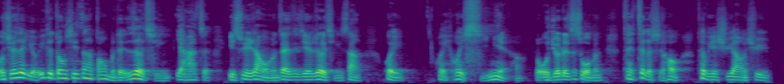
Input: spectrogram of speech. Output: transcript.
我觉得有一个东西正在把我们的热情压着，以至于让我们在这些热情上会会会熄灭哈。我觉得这是我们在这个时候特别需要去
